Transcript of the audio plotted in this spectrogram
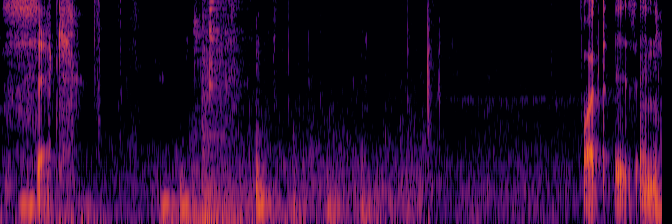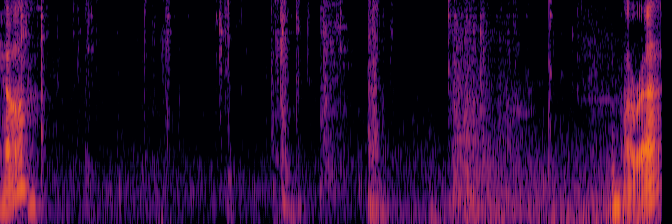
Sick. What is in here? Alright.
